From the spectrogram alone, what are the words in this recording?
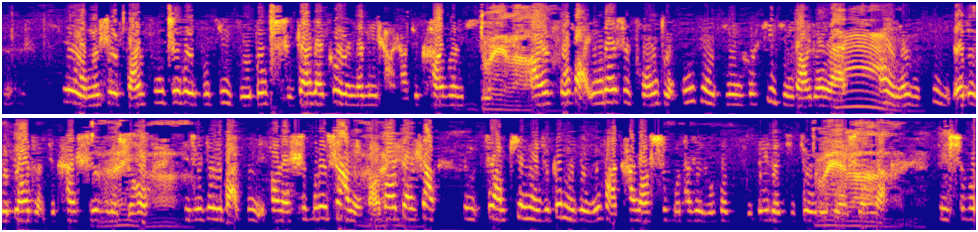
是，因为我们是凡夫智慧不具足，都只是站在个人的立场上去看问题。对了而佛法应该是从一种恭敬心和信心当中来。嗯当我们以自己的这个标准去看师傅的时候，哎其实就是把自己放在师傅的上面，哎高高在上，就这样片面是根本就无法看到师傅他是如何慈悲的去救度对众生的了。，所以师傅，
